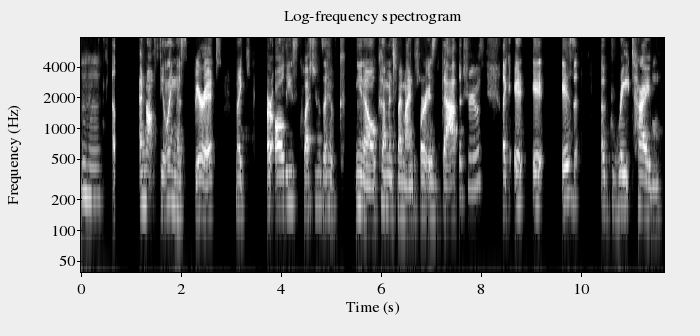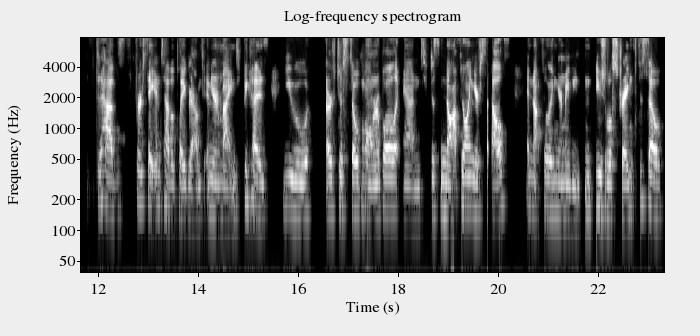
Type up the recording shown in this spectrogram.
mm-hmm. I'm not feeling the spirit. Like, are all these questions that have you know come into my mind before is that the truth? Like it it is a great time to have for satan to have a playground in your mind because you are just so vulnerable and just not feeling yourself and not feeling your maybe usual strength. So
